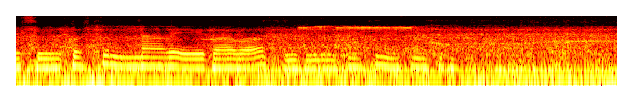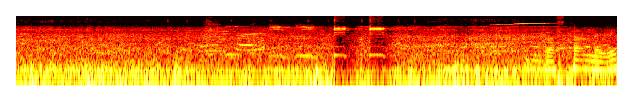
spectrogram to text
ఊసుకొస్తున్నవే బాబా బస్ స్టాండ్ ఇది.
